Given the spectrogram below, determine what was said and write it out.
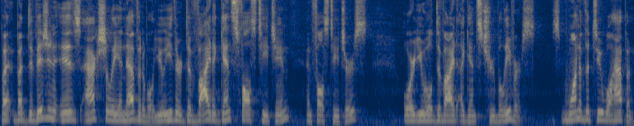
but, but division is actually inevitable. You either divide against false teaching and false teachers, or you will divide against true believers. One of the two will happen.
